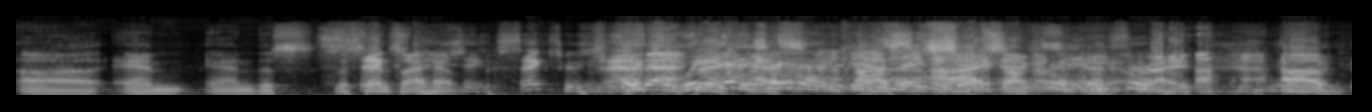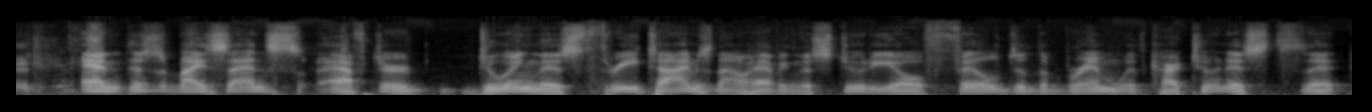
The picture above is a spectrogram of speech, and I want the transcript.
uh, and and the, the six, sense I did you have. say six. We can't say that in Yes, comics. I- six yes, right. Um, and this is my sense after doing this three times now, having the studio filled to the brim with cartoonists, that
